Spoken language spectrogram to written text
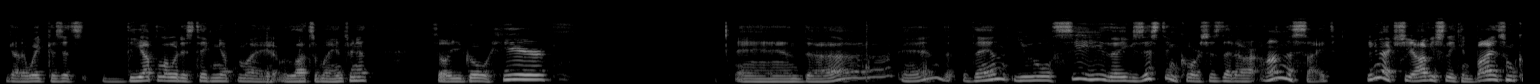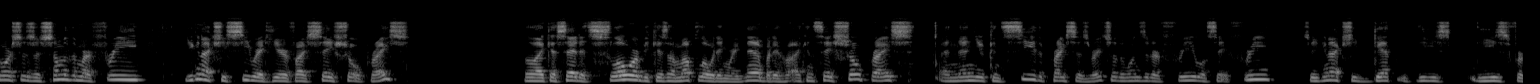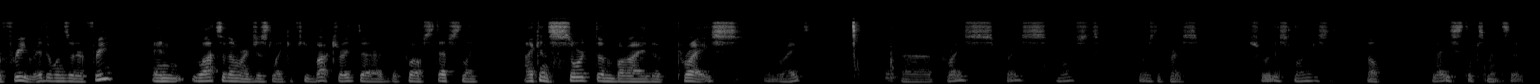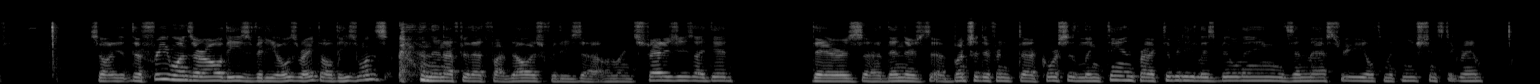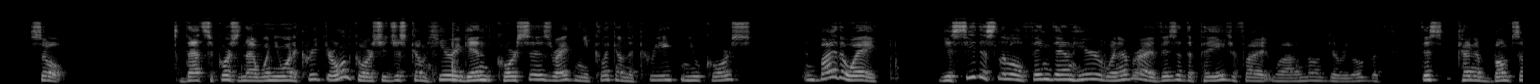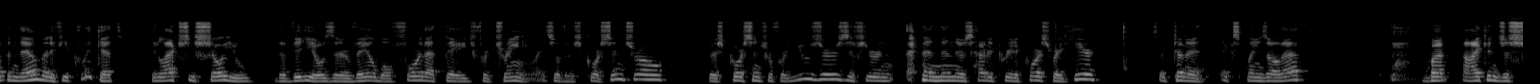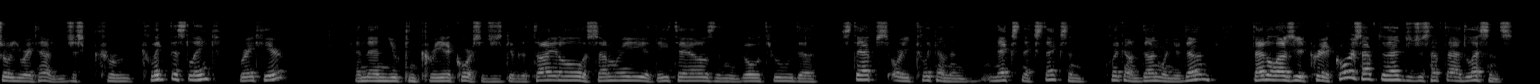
gotta wait because it's the upload is taking up my lots of my internet. So you go here and uh and then you will see the existing courses that are on the site. You can actually obviously you can buy some courses or some of them are free. You can actually see right here if I say show price like I said it's slower because I'm uploading right now but if I can say show price and then you can see the prices right? So the ones that are free will say free so you can actually get these these for free right? The ones that are free. And lots of them are just like a few bucks right? The, the 12 steps like I can sort them by the price right? Uh price price most. Where's the price? Shortest longest? Oh least expensive. So the free ones are all these videos right? All these ones. And then after that five dollars for these uh, online strategies I did there's uh, then there's a bunch of different uh, courses. LinkedIn productivity list building Zen mastery ultimate niche Instagram. So that's the course now when you want to create your own course you just come here again courses right? And you click on the create new course. And by the way you see this little thing down here? Whenever I visit the page if I well I'm not gonna reload but this kind of bumps up and down. But if you click it it'll actually show you the videos that are available for that page for training right? So there's course intro there's course intro for users if you're in and then there's how to create a course right here. So it kind of explains all that. But I can just show you right now. You just click this link right here and then you can create a course. You just give it a title a summary a details then you go through the steps or you click on the next next next and click on done when you're done. That allows you to create a course. After that you just have to add lessons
